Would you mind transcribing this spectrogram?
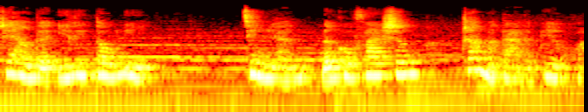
这样的一粒豆粒，竟然能够发生这么大的变化。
